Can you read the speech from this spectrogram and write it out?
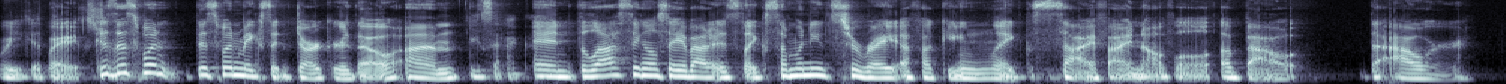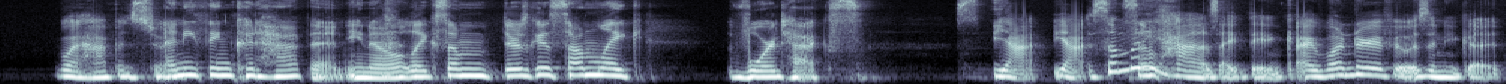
where you get Right. Because this one this one makes it darker though. Um exactly. and the last thing I'll say about it is like someone needs to write a fucking like sci-fi novel about the hour. what happens to it? Anything could happen, you know? Like some there's some like vortex. Yeah, yeah. Somebody So- has, I think. I wonder if it was any good.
